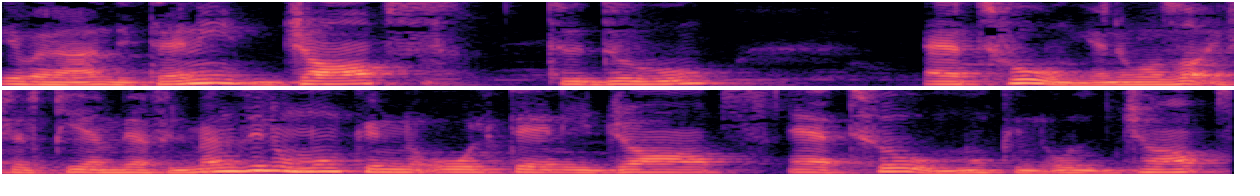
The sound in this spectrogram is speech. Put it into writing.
يبقى أنا عندي تاني jobs to do at home يعني وظائف للقيام بها في المنزل وممكن نقول تاني jobs at home ممكن نقول jobs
